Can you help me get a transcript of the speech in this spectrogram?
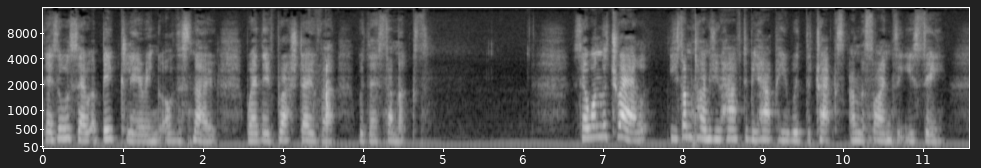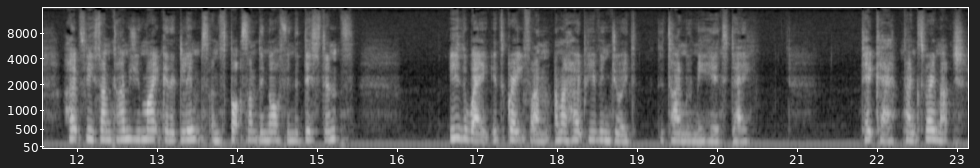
There's also a big clearing of the snow where they've brushed over with their stomachs. So on the trail, you sometimes you have to be happy with the tracks and the signs that you see. Hopefully sometimes you might get a glimpse and spot something off in the distance. Either way, it's great fun and I hope you've enjoyed the time with me here today. Take care. Thanks very much.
